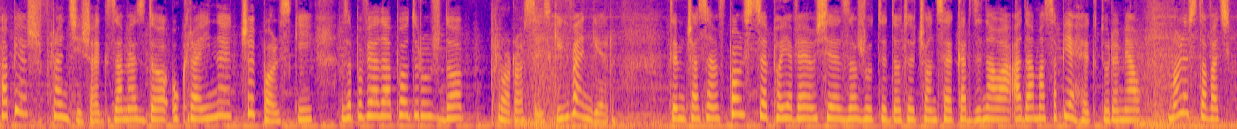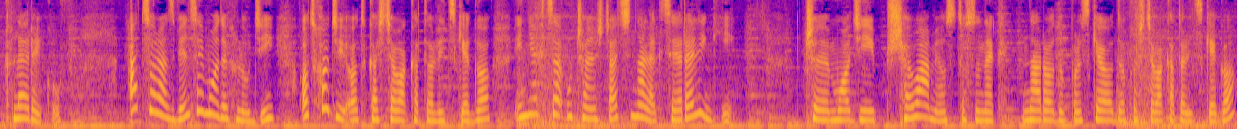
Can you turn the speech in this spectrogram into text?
Papież Franciszek zamiast do Ukrainy czy Polski zapowiada podróż do prorosyjskich Węgier. Tymczasem w Polsce pojawiają się zarzuty dotyczące kardynała Adama Sapiechy, który miał molestować kleryków. A coraz więcej młodych ludzi odchodzi od Kościoła katolickiego i nie chce uczęszczać na lekcje religii. Czy młodzi przełamią stosunek narodu polskiego do Kościoła katolickiego?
